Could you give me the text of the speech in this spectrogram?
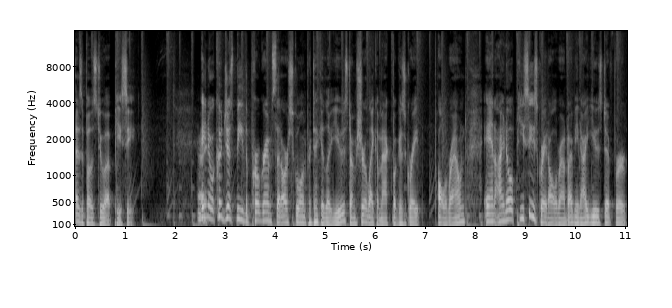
as opposed to a PC. And, You know, it could just be the programs that our school in particular used. I'm sure like a MacBook is great all around, and I know a PC is great all around. I mean, I used it for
